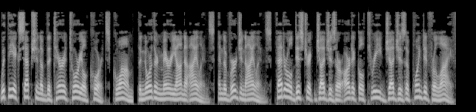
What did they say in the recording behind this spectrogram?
With the exception of the territorial courts Guam, the Northern Mariana Islands, and the Virgin Islands, federal district judges are Article III judges appointed for life,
